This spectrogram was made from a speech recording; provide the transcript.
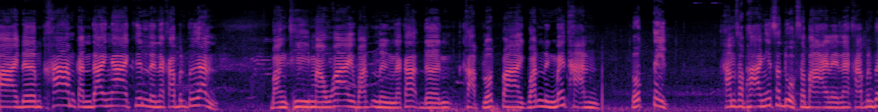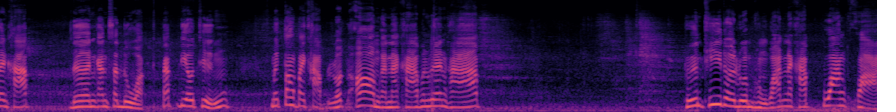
บายเดิมข้ามกันได้ง่ายขึ้นเลยนะครับเพื่อนๆ บางทีมาไหว้วัดหนึ่งแล้วก็เดินขับรถไปอีกวัดหนึ่งไม่ทันรถติดทำสะพานนี้สะดวกสบายเลยนะครับเพื่อนๆครับ เดินกันสะดวกแป๊บเดียวถึงไม่ต้องไปขับรถอ้อมกันนะครับเพื่อนๆครับ พื้นที่โดยรวมของวัดนะครับกว้างขวาง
